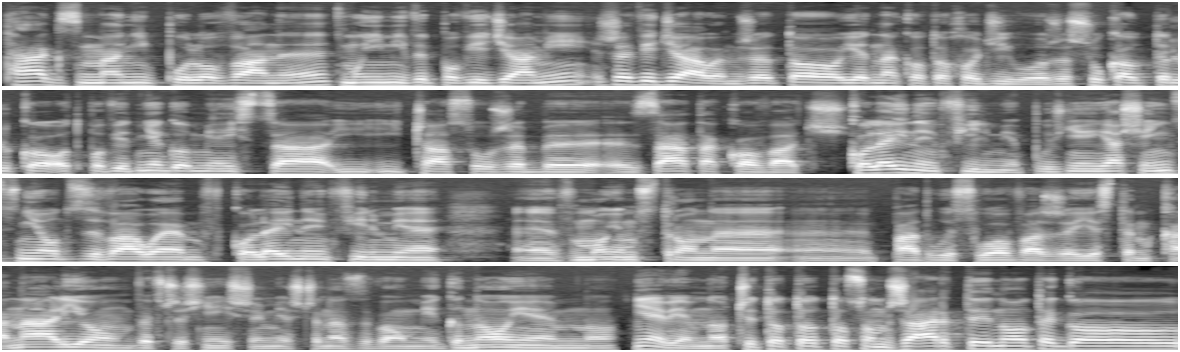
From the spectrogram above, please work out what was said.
tak zmanipulowany moimi wypowiedziami, że wiedziałem, że to jednak o to chodziło, że szukał tylko odpowiedniego miejsca i, i czasu, żeby zaatakować. W kolejnym filmie, później ja się nic nie odzywałem, w kolejnym filmie e, w moją stronę e, padły słowa, że jestem kanalią, we wcześniejszym jeszcze nazywał mnie gnojem, no nie wiem, no czy to, to, to są żarty, no tego,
